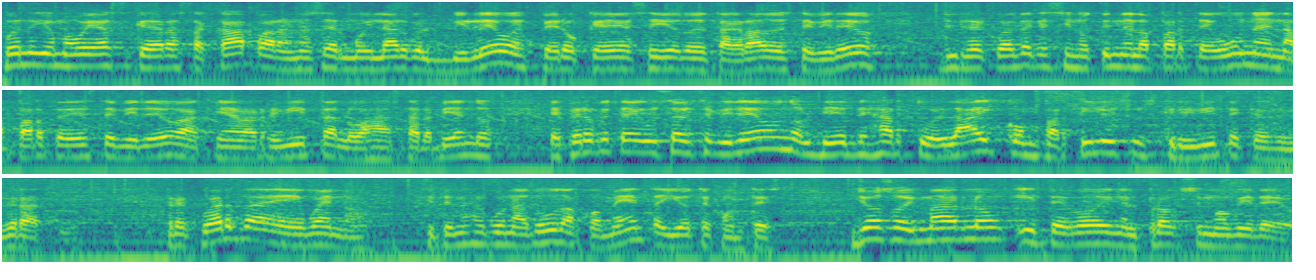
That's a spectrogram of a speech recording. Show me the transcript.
Bueno, yo me voy a quedar hasta acá para no hacer muy largo el video. Espero que haya sido de tu agrado este video. Recuerda que si no tiene la parte 1 en la parte de este video, aquí arribita lo vas a estar viendo. Espero que te haya gustado este video. No olvides dejar tu like, compartirlo y suscribirte que es gratis. Recuerda, eh, bueno, si tienes alguna duda, comenta y yo te contesto. Yo soy Marlon y te veo en el próximo video.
